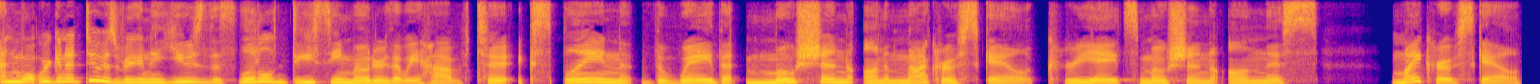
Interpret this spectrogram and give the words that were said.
And what we're going to do is we're going to use this little DC motor that we have to explain the way that motion on a macro scale creates motion on this micro scale.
